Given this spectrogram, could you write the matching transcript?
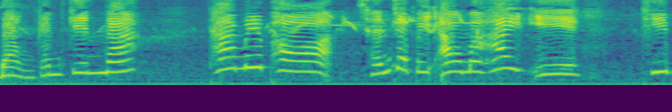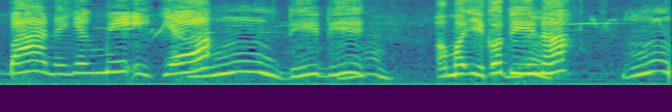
แบ่งกันกินนะ ถ้าไม่พอ ฉันจะไปเอามาให้อีก ที่บ้านนะยังมีอีกเยอะ อืม ดีดีเอามาอีกก็ดีนะ อืม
